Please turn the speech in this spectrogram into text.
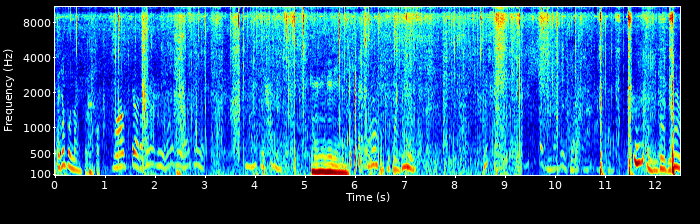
ไปทั้งปุ่นมันมอเจอแต่ไม่รับพี่ไม่รับพี่ไม่รับพี่นี่นี่นี่นี่ เออไปก่อนที่นี่อืออันดับย่าง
